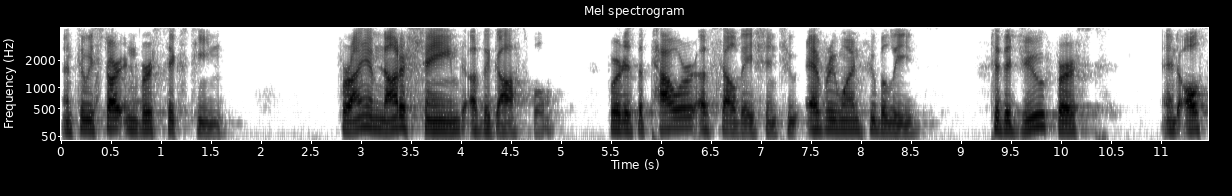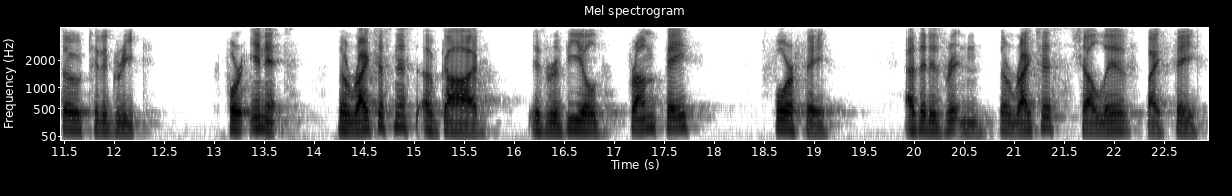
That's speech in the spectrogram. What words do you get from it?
And so we start in verse 16. For I am not ashamed of the gospel, for it is the power of salvation to everyone who believes, to the Jew first, and also to the Greek. For in it, the righteousness of God is revealed from faith for faith. As it is written, the righteous shall live by faith.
